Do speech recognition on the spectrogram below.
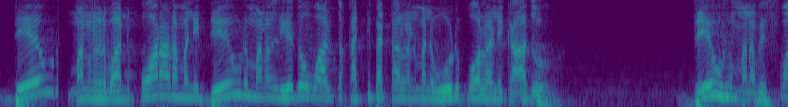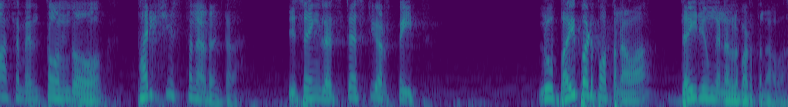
దేవుడు మనల్ని వారిని పోరాడమని దేవుడు మనల్ని ఏదో వాళ్ళతో కట్టి పెట్టాలని మనం ఓడిపోవాలని కాదు. దేవుడు మన విశ్వాసం ఎంత ఉందో పరీక్షిస్తున్నాడంట. ఈ saying let's test your faith నువ్వు భయపడిపోతున్నావా? ధైర్యంగా నిలబడుతున్నావా?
